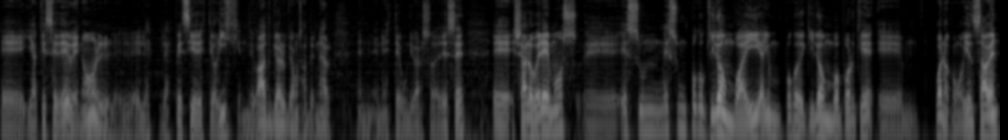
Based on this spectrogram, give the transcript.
y a qué se debe, ¿no? la especie de este origen de Batgirl que vamos a tener en, este universo de DC. Eh, ya lo veremos. Eh, es, un, es un poco quilombo ahí. Hay un poco de quilombo porque, eh, bueno, como bien saben,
